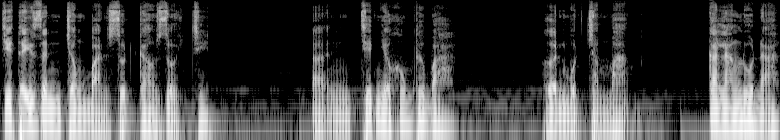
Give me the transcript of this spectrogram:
Chỉ thấy dân trong bản sốt cao rồi chết. À, Chết nhiều không thưa bà? Hơn 100 mạng. Cả làng luôn à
